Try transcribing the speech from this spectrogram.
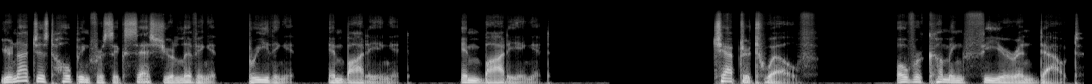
You're not just hoping for success, you're living it, breathing it, embodying it, embodying it. Chapter 12 Overcoming Fear and Doubt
